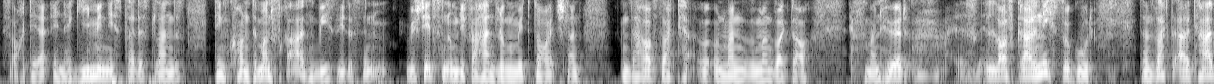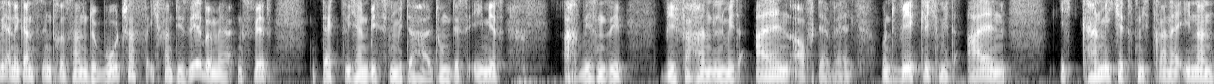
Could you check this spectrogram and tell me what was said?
ist auch der Energieminister des Landes. Den konnte man fragen, wie sieht es denn, wie steht es denn um die Verhandlungen mit Deutschland? Und darauf sagt er, und man, man sagte auch, man hört, es läuft gerade nicht so gut. Dann sagt Al-Kabi eine ganz interessante Botschaft, ich fand die sehr bemerkenswert, deckt sich ein bisschen mit der Haltung des Emirs. Ach, wissen Sie, wir verhandeln mit allen auf der Welt und wirklich mit allen ich kann mich jetzt nicht dran erinnern,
